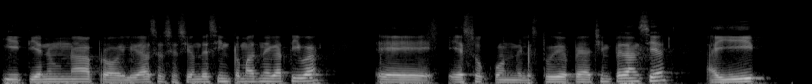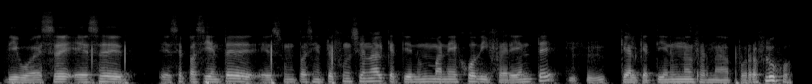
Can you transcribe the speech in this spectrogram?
Y tiene una probabilidad de asociación de síntomas negativa, eh, eso con el estudio de pH impedancia, ahí digo, ese, ese, ese paciente es un paciente funcional que tiene un manejo diferente que al que tiene una enfermedad por reflujo.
